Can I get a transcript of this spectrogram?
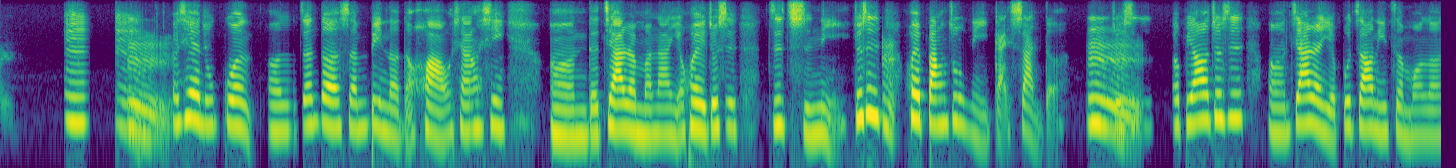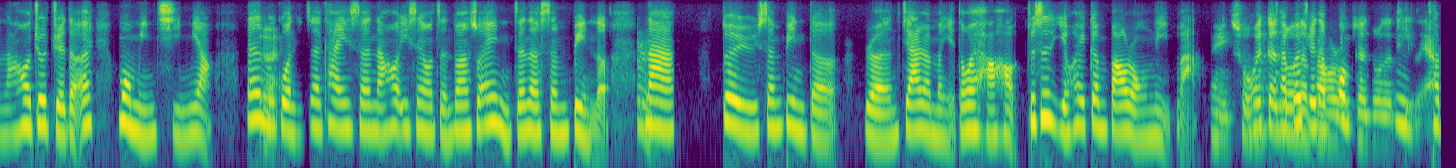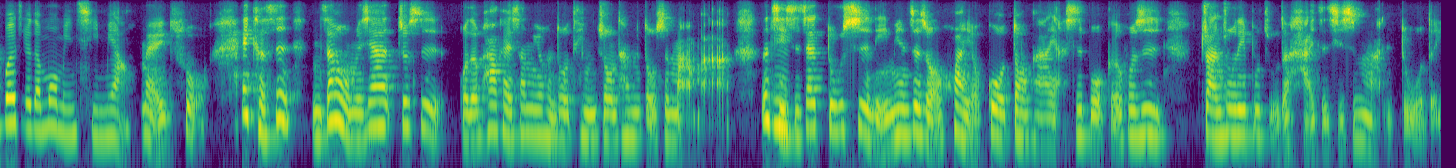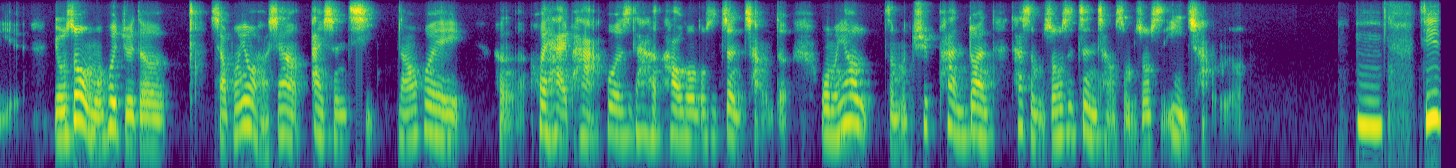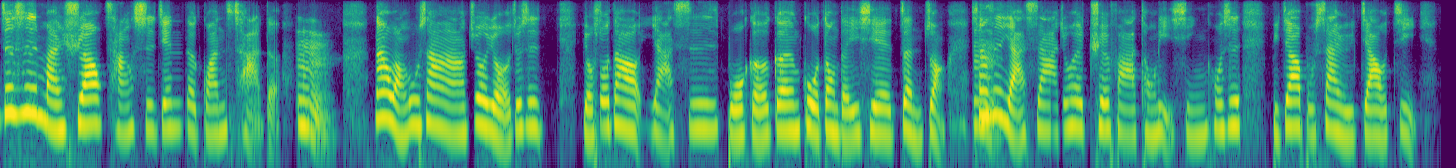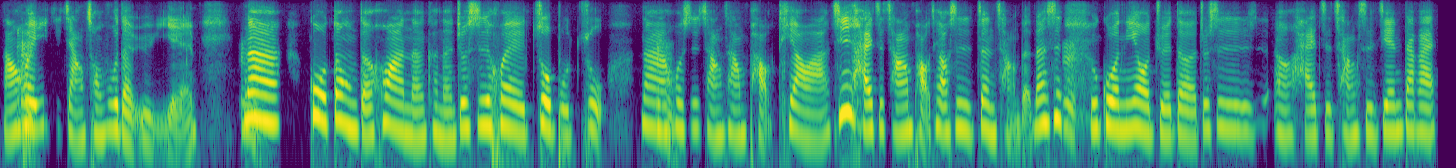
嗯。嗯，而且如果嗯真的生病了的话，我相信嗯你的家人们呢也会就是支持你，就是会帮助你改善的。嗯，就是呃不要就是嗯家人也不知道你怎么了，然后就觉得哎莫名其妙。但是如果你真的看医生，然后医生有诊断说哎你真的生病了，那对于生病的。人家人们也都会好好，就是也会更包容你吧。没错，会更多的包容，更多的体谅，才不会觉得莫名其妙。没错，哎，可是你知道我们现在就是我的 p o c k e t 上面有很多听众，他们都是妈妈。那其实，在都市里面，这种患有过动啊、雅斯伯格或是专注力不足的孩子，其实蛮多的耶。有时候我们会觉得小朋友好像爱生气，然后会。很会害怕，或者是他很好动，都是正常的。我们要怎么去判断他什么时候是正常，什么时候是异常呢？嗯，其实这是蛮需要长时间的观察的。嗯，那网络上啊就有就是有说到雅斯伯格跟过动的一些症状，像是雅斯啊就会缺乏同理心，或是比较不善于交际，然后会一直讲重复的语言。那过动的话呢，可能就是会坐不住，那或是常常跑跳啊。其实孩子常常跑跳是正常的，但是如果你有觉得就是呃孩子长时间大概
